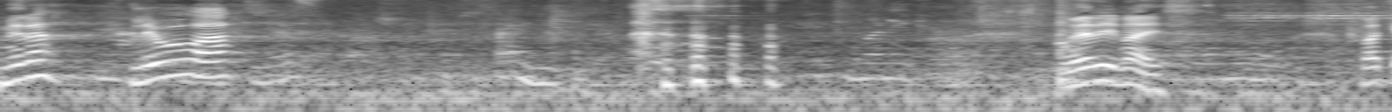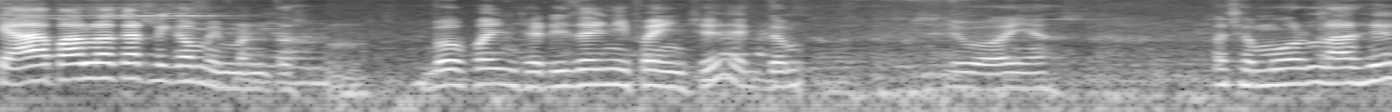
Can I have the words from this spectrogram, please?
મીરા લેવું આ? વેરી નાઇસ બાકી આ પાવલા કાટલી ગમી મને તો. બહુ ફાઇન છે ડિઝાઇનની ફાઇન છે, એકદમ. જુઓ અહીંયા. અચ્છા, મોરલા છે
